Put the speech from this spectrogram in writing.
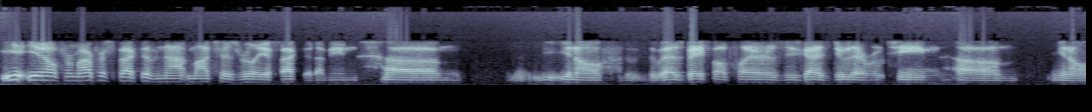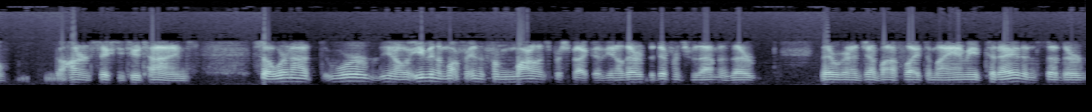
You, you know, from our perspective, not much has really affected. I mean, um, you know, as baseball players, these guys do their routine, um, you know, 162 times. So we're not, we're, you know, even the, from Marlins perspective, you know, they're, the difference for them is they're, they were going to jump on a flight to Miami today. Then instead they're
